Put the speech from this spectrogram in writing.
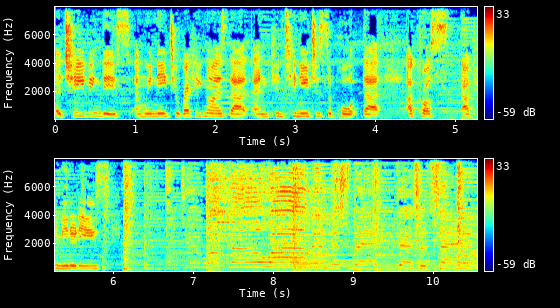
achieving this, and we need to recognise that and continue to support that across our communities. Won't you walk a while in this red desert sand?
